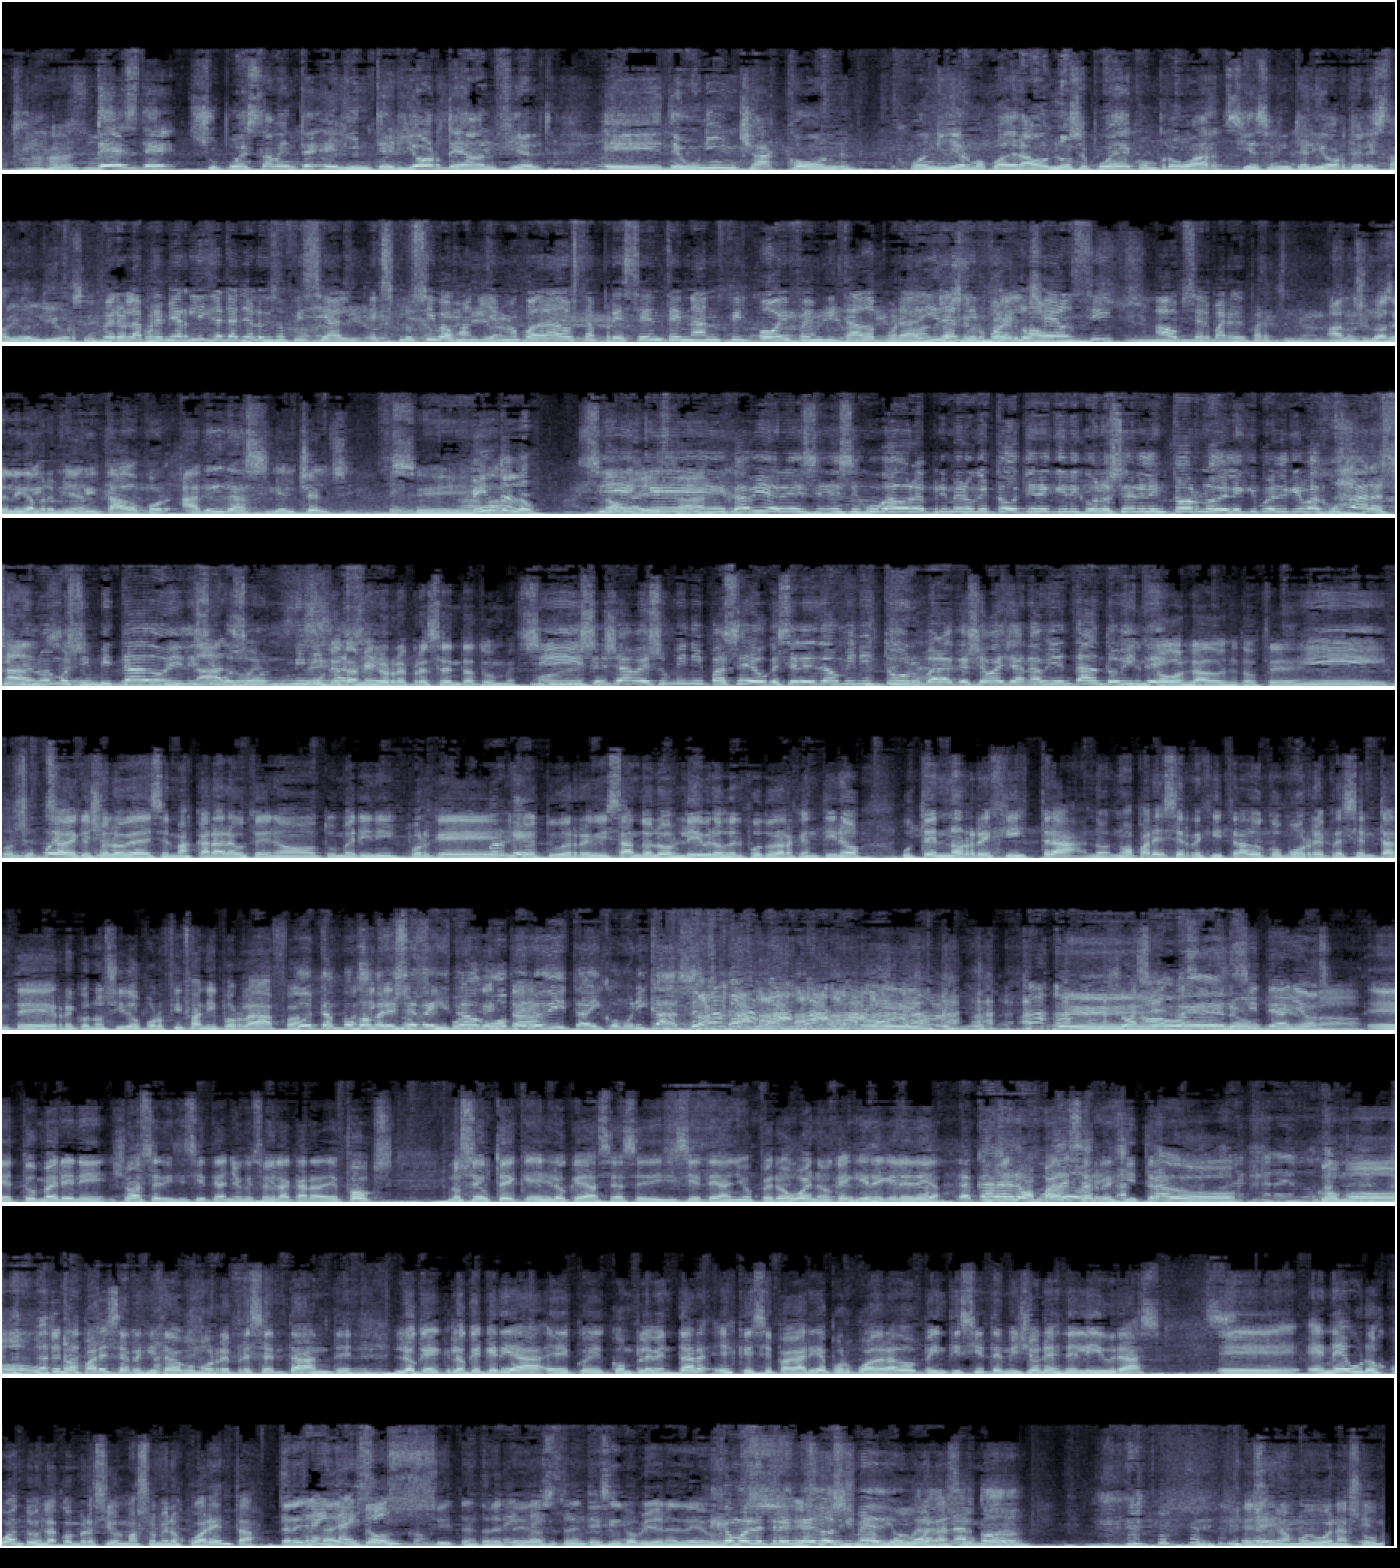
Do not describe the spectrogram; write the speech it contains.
desde supuestamente el interior de Anfield eh, de un hincha con Juan Guillermo Cuadrado no se puede comprobar si es el interior del estadio del Liverpool. Pero la Premier League ya, ya lo hizo oficial, exclusiva. Juan Guillermo Cuadrado está presente en Anfield. Hoy fue invitado por Adidas y por el Chelsea a observar el partido. Ah, no, si lo hace Liga Premier. Invitado por Adidas y el Chelsea. Sí. Píntelo. Sí, No, es que está. Javier, ese, ese jugador el primero que todo tiene que ir y conocer el entorno del equipo en el que va a jugar, así Ah, que lo hemos sí, invitado y le hicimos eh. un mini Usted también lo paseo. representa, Tumbe. Sí, se llama, es un mini paseo que se le da un mini tour para que se vayan ambientando, En ¿viste? todos lados está usted. ¿eh? Sí, por supuesto. Sabe que yo lo voy a desenmascarar a usted, ¿no, Tumberini? Porque yo estuve revisando los libros del fútbol argentino. Usted no registra, no, no aparece registrado como representante reconocido por FIFA ni por la AFA. Vos tampoco aparecés no sé registrado como está- periodista y comunicás. Yo hace, Ah, hace bueno. 17 años, eh, Tumberini, yo hace 17 años que soy la cara de Fox. No sé usted qué es lo que hace hace 17 años, pero bueno, ¿qué quiere que le diga? La cara usted de no aparece registrado como usted no aparece registrado como representante. Lo que lo que quería eh, co- complementar es que se pagaría por cuadrado 27 millones de libras. Eh, en euros, ¿cuánto es la conversión? ¿Más o menos 40? 32. 35. Sí, entre 32 y 35 millones de euros. Dejémosle 32 Es- y es una medio muy para ganar suma, todo. ¿eh? Es una muy buena suma.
